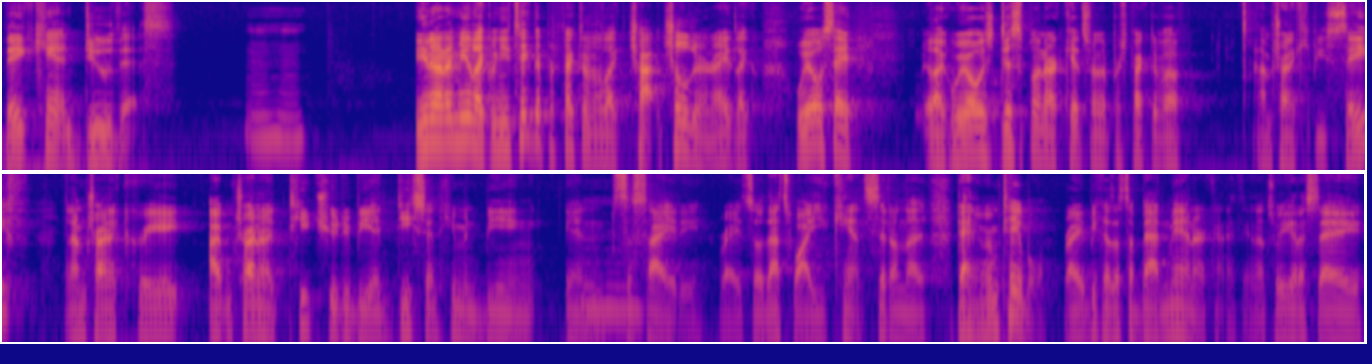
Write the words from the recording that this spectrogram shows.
they can't do this. Mm-hmm. You know what I mean? Like when you take the perspective of like ch- children, right? Like we always say, like we always discipline our kids from the perspective of, I'm trying to keep you safe, and I'm trying to create, I'm trying to teach you to be a decent human being in society, right? So that's why you can't sit on the dining room table, right? Because that's a bad manner kind of thing. That's why you got to say,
